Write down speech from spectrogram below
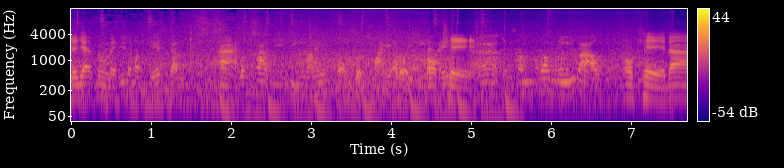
เยอะแยะไปหมดเลยที่เรามาเทสกัน อะ รสชาติดีจริงไหมของสดใหม่อร่อยจริงไหมโอเค อ่าต้องทำร่ำลือหรือเปล่าโอเคได้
